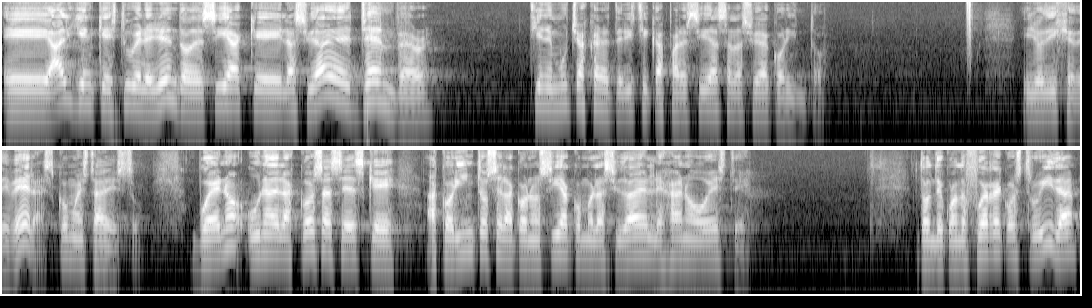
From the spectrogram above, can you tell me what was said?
eh, alguien que estuve leyendo decía que la ciudad de Denver tiene muchas características parecidas a la ciudad de Corinto. Y yo dije, ¿de veras? ¿Cómo está eso? Bueno, una de las cosas es que a Corinto se la conocía como la ciudad del lejano oeste, donde cuando fue reconstruida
